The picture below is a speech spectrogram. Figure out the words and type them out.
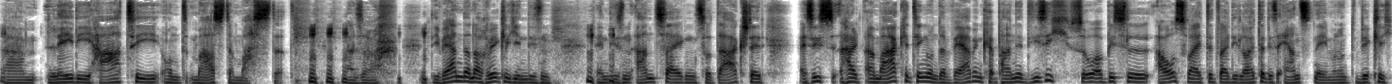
ähm, Lady Hearty und Master Mustard. Also die werden dann auch wirklich in diesen, in diesen Anzeigen so dargestellt. Es ist halt eine Marketing- und eine Werbekampagne, die sich so ein bisschen ausweitet, weil die Leute das ernst nehmen und wirklich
